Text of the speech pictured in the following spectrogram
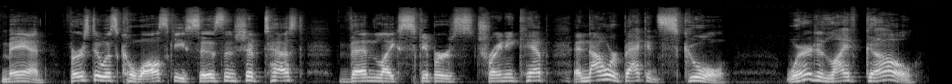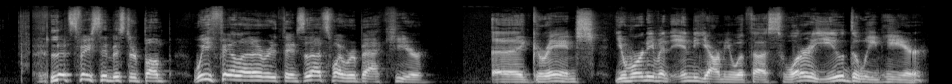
Man, first it was Kowalski's citizenship test, then like Skipper's training camp, and now we're back in school. Where did life go? Let's face it, Mr. Bump, we fail at everything, so that's why we're back here. Uh, Grinch, you weren't even in the army with us. What are you doing here?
